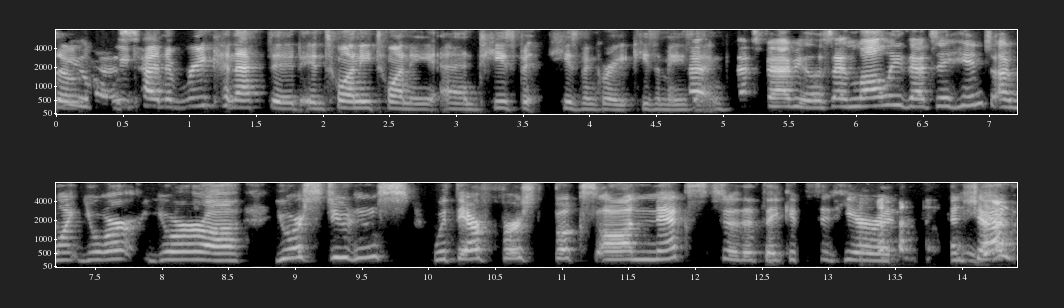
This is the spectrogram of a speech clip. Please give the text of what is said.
Fabulous. So we kind of reconnected in 2020 and he's been he's been great. He's amazing. That, that's fabulous. And Lâle, that's a hint. I want your your uh your students with their first books on next so that they can sit here and, and chat. yes.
